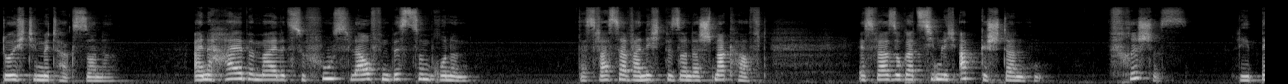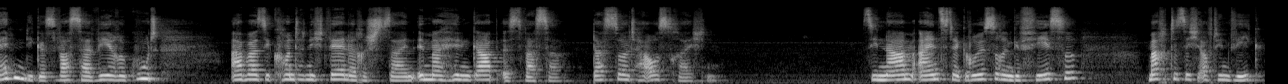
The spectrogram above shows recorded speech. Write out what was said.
durch die Mittagssonne. Eine halbe Meile zu Fuß laufen bis zum Brunnen. Das Wasser war nicht besonders schmackhaft. Es war sogar ziemlich abgestanden. Frisches, lebendiges Wasser wäre gut, aber sie konnte nicht wählerisch sein. Immerhin gab es Wasser. Das sollte ausreichen. Sie nahm eins der größeren Gefäße, machte sich auf den Weg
